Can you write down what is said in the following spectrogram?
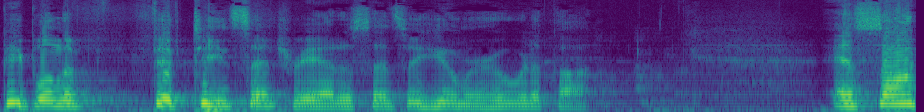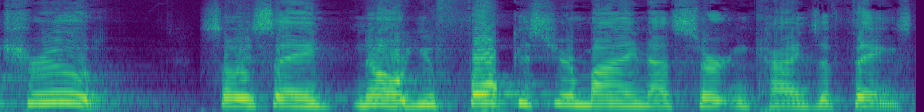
people in the 15th century had a sense of humor. Who would have thought? And so true. So he's saying, no, you focus your mind on certain kinds of things.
